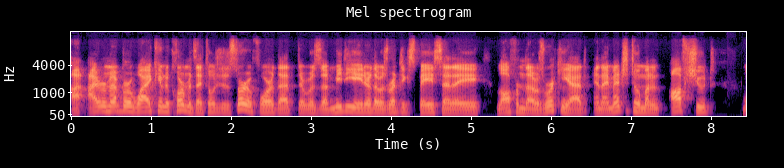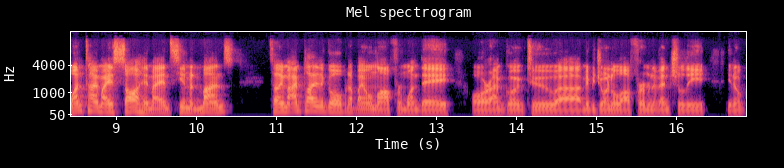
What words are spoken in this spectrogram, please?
I, I remember why I came to Corman's. I told you the story before that there was a mediator that was renting space at a law firm that I was working at. And I mentioned to him on an offshoot one time I saw him, I hadn't seen him in months, telling him I'm planning to go open up my own law firm one day, or I'm going to uh, maybe join a law firm and eventually, you know,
